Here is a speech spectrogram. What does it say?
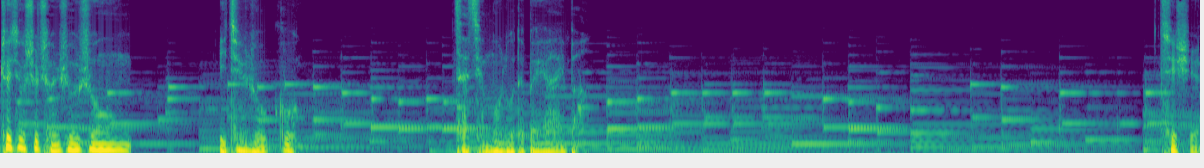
这就是传说中一见如故。再见，陌路的悲哀吧。其实，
